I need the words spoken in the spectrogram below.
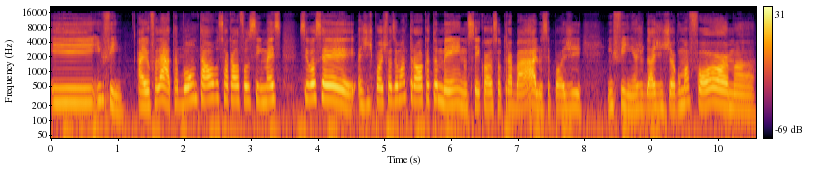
E, enfim. Aí eu falei, ah, tá bom, tal. Só que ela falou assim, mas se você. A gente pode fazer uma troca também. Não sei qual é o seu trabalho. Você pode, enfim, ajudar a gente de alguma forma.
